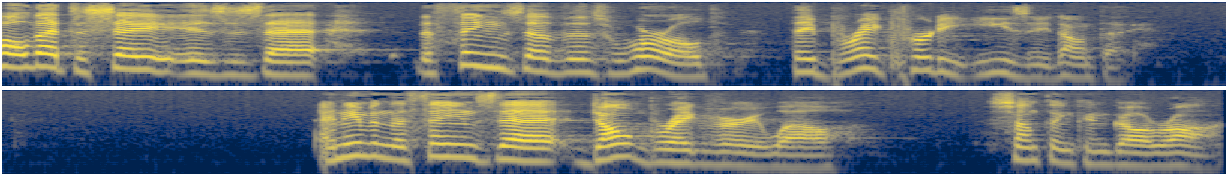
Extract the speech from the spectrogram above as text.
all that to say is, is that the things of this world, they break pretty easy, don't they? And even the things that don't break very well, something can go wrong.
